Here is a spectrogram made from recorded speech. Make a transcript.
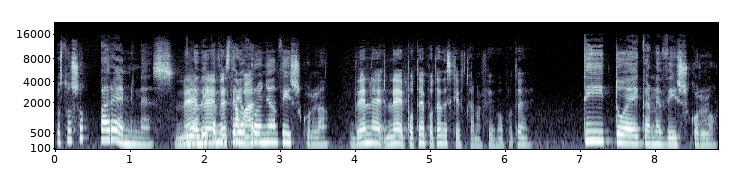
Ωστόσο παρέμεινες. Ναι, δηλαδή ναι, ήταν δεν τρία σταμά- χρόνια δύσκολα. Δεν, ε, ναι, ποτέ, ποτέ δεν σκέφτηκα να φύγω, ποτέ. Τι το έκανε δύσκολο;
